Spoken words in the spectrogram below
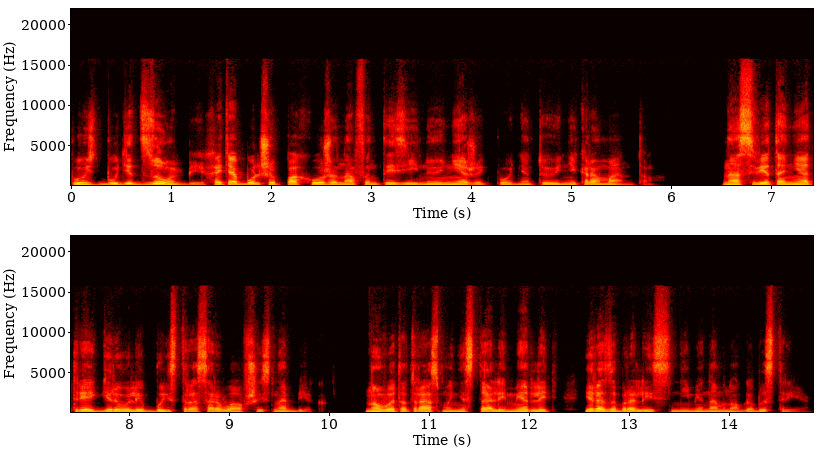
Пусть будет зомби, хотя больше похоже на фэнтезийную нежить, поднятую некромантом. На свет они отреагировали быстро, сорвавшись на бег. Но в этот раз мы не стали медлить и разобрались с ними намного быстрее.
